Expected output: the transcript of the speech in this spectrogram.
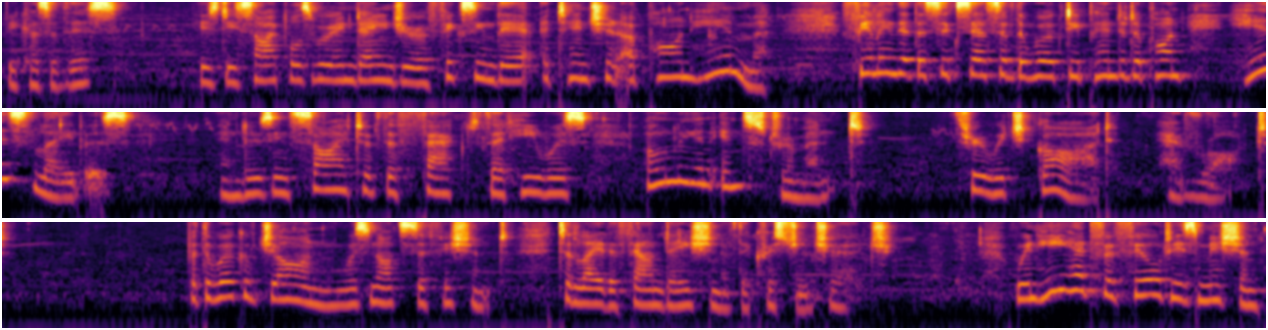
Because of this, his disciples were in danger of fixing their attention upon him, feeling that the success of the work depended upon his labors, and losing sight of the fact that he was only an instrument through which God had wrought. But the work of John was not sufficient to lay the foundation of the Christian church. When he had fulfilled his mission,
